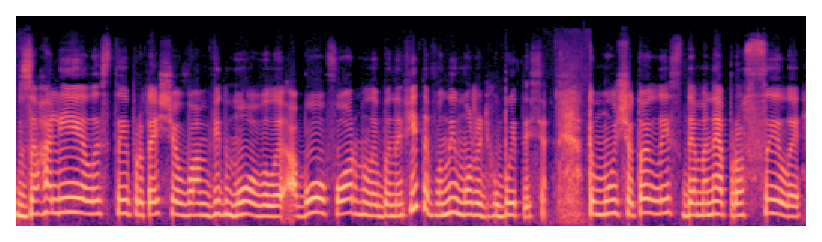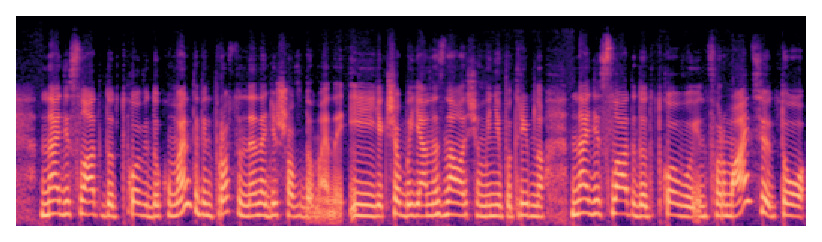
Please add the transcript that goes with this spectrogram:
взагалі листи про те, що вам відмовили або оформили бенефіти, вони можуть губитися, тому що той лист, де мене просили надіслати додаткові документи, він просто не надійшов до мене. І якщо б я не знала, що мені потрібно надіслати додаткову інформацію, то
